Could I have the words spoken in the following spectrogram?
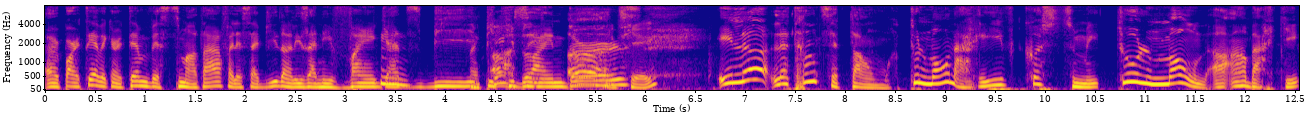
Un party avec un thème vestimentaire. Fallait s'habiller dans les années 20, Gatsby, Ok. Peaky Ah, Blinders. Ah, ok. Et là, le 30 septembre, tout le monde arrive costumé. Tout le monde a embarqué.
